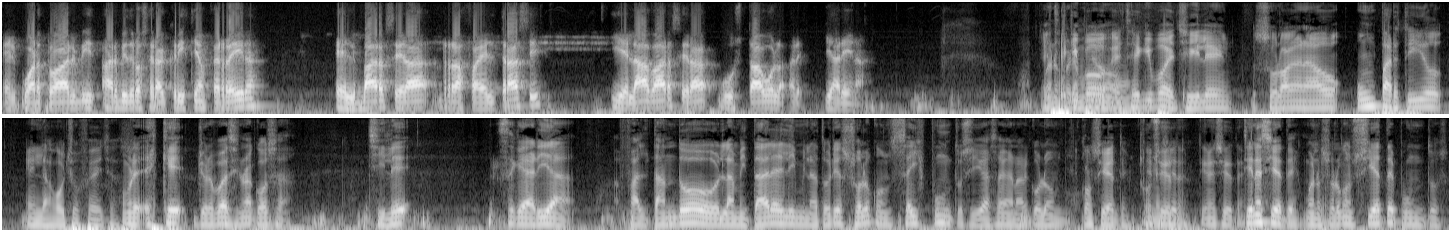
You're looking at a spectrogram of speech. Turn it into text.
El cuarto árbitro será Cristian Ferreira. El bar será Rafael Trasi. Y el A-bar será Gustavo Yarena. este, equipo, este equipo de Chile solo ha ganado un partido en las ocho fechas. Hombre, es que yo le puedo decir una cosa. Chile se quedaría faltando la mitad de la eliminatoria solo con seis puntos si llegas a ganar Colombia. Con siete. Con siete. Tiene siete. Tiene siete. Bueno, solo con siete puntos.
